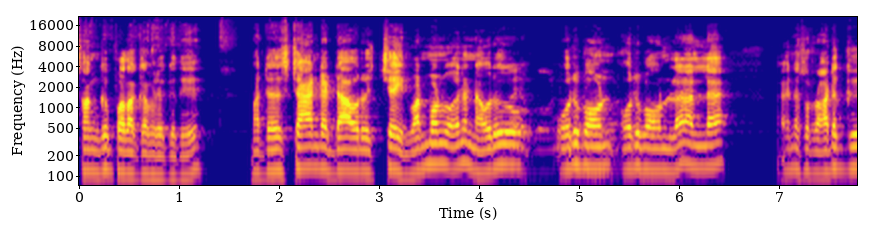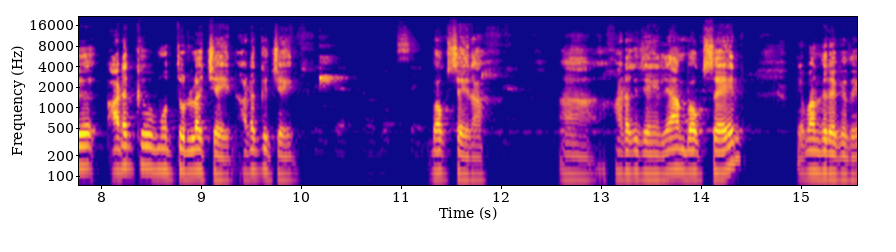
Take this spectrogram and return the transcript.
சங்கு பதக்கம் இருக்குது. மற்றது ஸ்டாண்டர்டாக ஒரு செயின் ஒன் பவுன் என்னென்ன ஒரு ஒரு பவுன் ஒரு பவுனில் நல்ல என்ன சொல்கிற அடுக்கு அடுக்கு முத்துள்ள செயின் அடுக்கு செயின் பாக்ஸ் செயினா அடுக்கு செயின் இல்லையா? பாக்ஸ் செயின் வந்திருக்குது.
